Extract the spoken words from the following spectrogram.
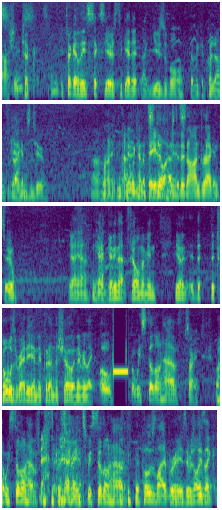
Gosh, it took Seven? it took at least six years to get it like usable that we could put it onto Yeah. Dragons Mhm. 2. Um, Right. and And we kind of it's beta still, I mean, tested it on Dragon 2. Yeah, yeah, yeah, Yeah. Getting that film, I mean, you know, the the tool was ready and they put it on the show, and they were like, "Oh, but we still don't have." Sorry, we still don't have constraints. we still don't have pose libraries. There was all these like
